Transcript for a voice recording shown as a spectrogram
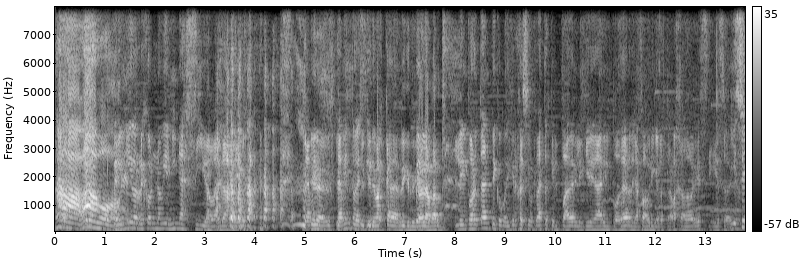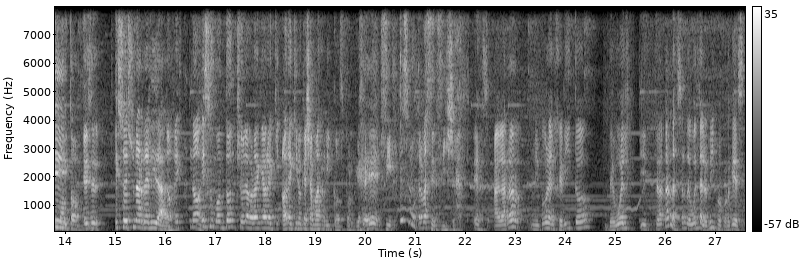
¡Ah, vamos! Pero Íñigo Rejón no había ni nacido para esta película. Lamento, lamento Y decirte. tiene más cara de Ricky Ricón aparte. Lo importante, como dijeron hace un rato, es que el padre le quiere dar el poder de la fábrica a los trabajadores y eso Y es... Es un montón. ese- eso es una realidad. No es, no, es un montón. Yo la verdad que ahora, ahora quiero que haya más ricos porque Sí. sí, es una trama sencilla. Es agarrar mi pobre angelito de vuelta y tratar de hacer de vuelta lo mismo, porque es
